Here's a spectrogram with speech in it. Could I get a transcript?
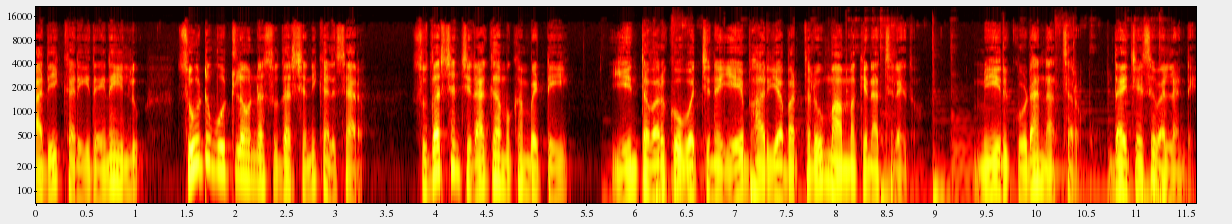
అది ఖరీదైన ఇల్లు. సూటు బూట్లో ఉన్న సుదర్శన్ని కలిశారు. సుదర్శన్ చిరాగ్గా ముఖం పెట్టి ఇంతవరకు వచ్చిన ఏ భార్యాభర్తలు మా అమ్మకి నచ్చలేదు. మీరు కూడా నచ్చరు. దయచేసి వెళ్ళండి.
